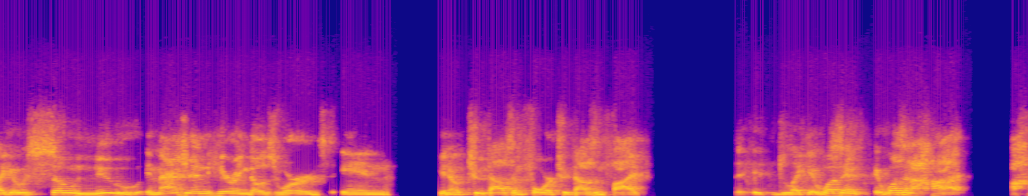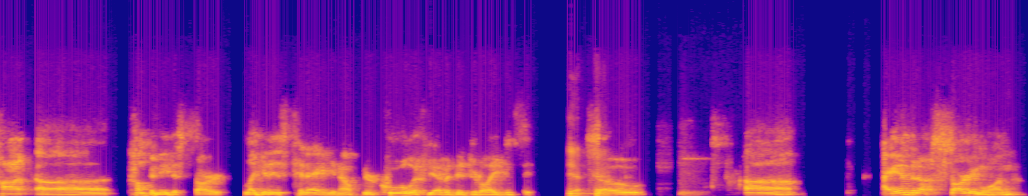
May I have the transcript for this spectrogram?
Like it was so new. Imagine hearing those words in, you know, 2004, 2005. It, like it wasn't it wasn't a hot a hot uh, company to start like it is today. You know, you're cool if you have a digital agency. Yeah. So uh, I ended up starting one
